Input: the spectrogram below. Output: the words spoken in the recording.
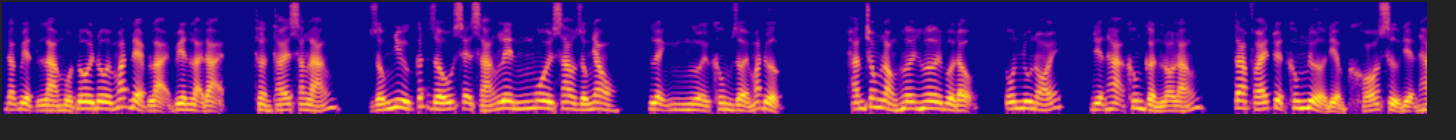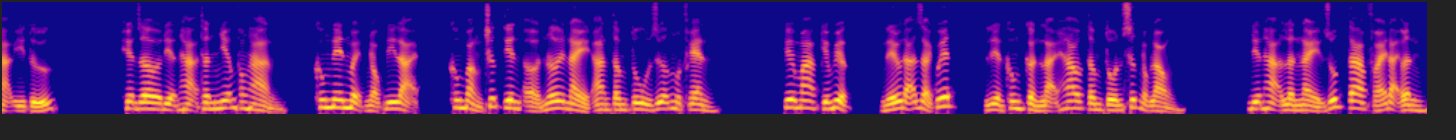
đặc biệt là một đôi đôi mắt đẹp lại viên lại đại, thần thái sáng láng, giống như cất dấu sẽ sáng lên ngôi sao giống nhau, lệnh người không rời mắt được. Hắn trong lòng hơi hơi vừa động, ôn nhu nói, điện hạ không cần lo lắng, ta phái tuyệt không nửa điểm khó xử điện hạ ý tứ. Hiện giờ điện hạ thân nhiễm phong hàn, không nên mệt nhọc đi lại, không bằng trước tiên ở nơi này an tâm tu dưỡng một phen. Kia ma kiếm việc, nếu đã giải quyết, liền không cần lại hao tâm tốn sức nhọc lòng. Điện hạ lần này giúp ta phái đại ân,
